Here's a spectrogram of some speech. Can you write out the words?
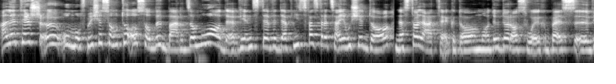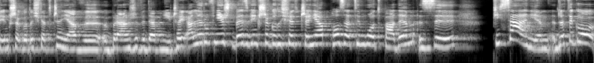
ale też e, umówmy się, są to osoby bardzo młode, więc te wydawnictwa zwracają się do nastolatek, do młodych dorosłych bez e, większego doświadczenia w branży wydawniczej, ale również bez większego doświadczenia poza tym Wattpadem z pisaniem. Dlatego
